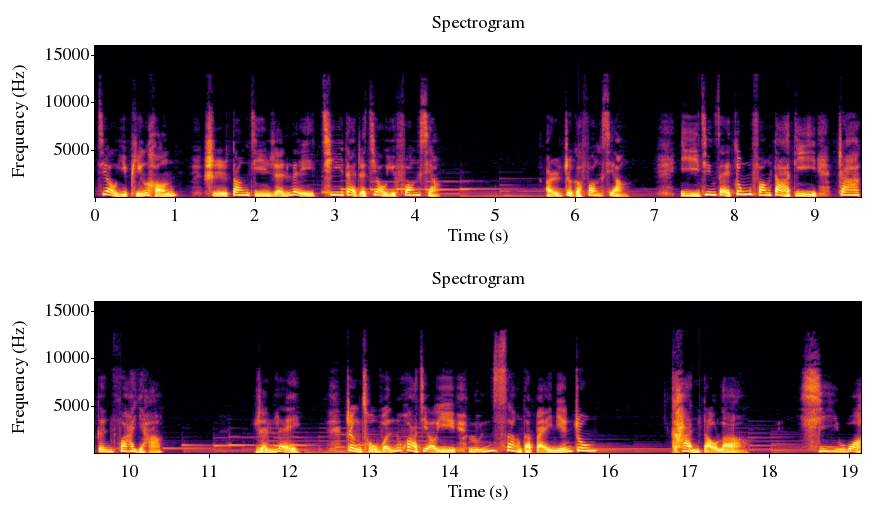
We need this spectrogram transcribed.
教育平衡是当今人类期待着教育方向，而这个方向。已经在东方大地扎根发芽，人类正从文化教育沦丧的百年中看到了希望。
